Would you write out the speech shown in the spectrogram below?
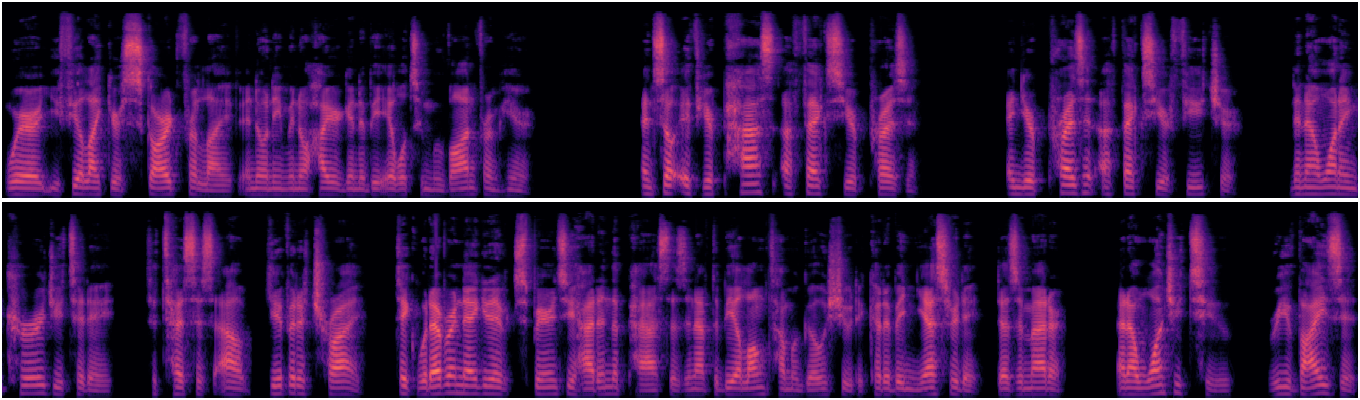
where you feel like you're scarred for life and don't even know how you're going to be able to move on from here. And so, if your past affects your present and your present affects your future, then I want to encourage you today to test this out. Give it a try. Take whatever negative experience you had in the past, doesn't have to be a long time ago, shoot, it could have been yesterday, doesn't matter. And I want you to revise it,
